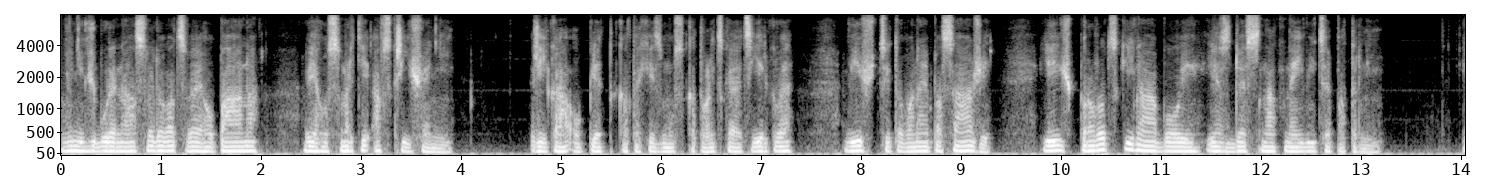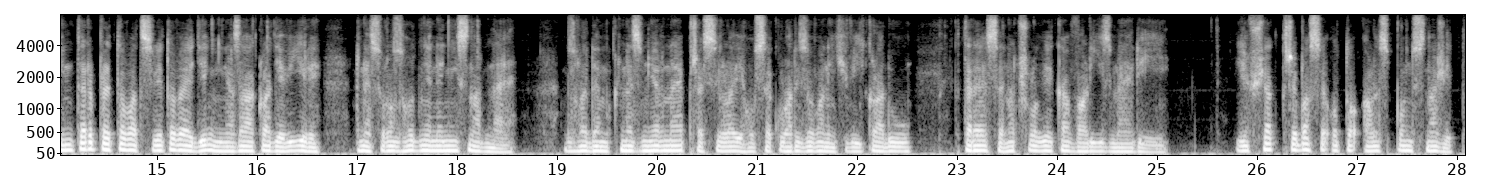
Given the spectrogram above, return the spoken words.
v nichž bude následovat svého pána v jeho smrti a vzkříšení. Říká opět katechismus katolické církve v již citované pasáži, jejíž prorocký náboj je zde snad nejvíce patrný. Interpretovat světové dění na základě víry dnes rozhodně není snadné, vzhledem k nezměrné přesile jeho sekularizovaných výkladů, které se na člověka valí z médií. Je však třeba se o to alespoň snažit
